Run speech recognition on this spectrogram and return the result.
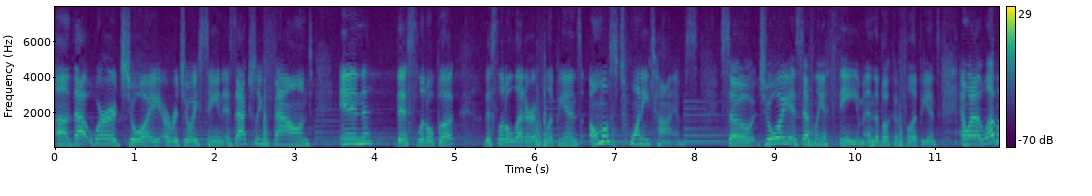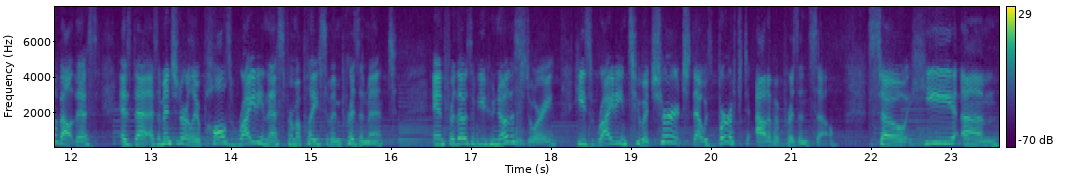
Um, that word joy or rejoicing is actually found in this little book, this little letter of Philippians, almost 20 times. So, joy is definitely a theme in the book of Philippians. And what I love about this is that, as I mentioned earlier, Paul's writing this from a place of imprisonment. And for those of you who know the story, he's writing to a church that was birthed out of a prison cell. So, he. Um,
